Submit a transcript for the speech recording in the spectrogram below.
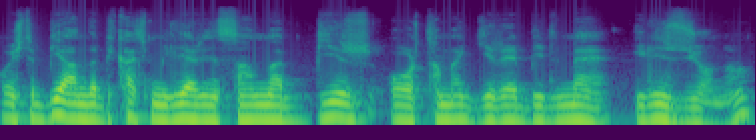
o işte bir anda birkaç milyar insanla bir ortama girebilme ilizyonu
